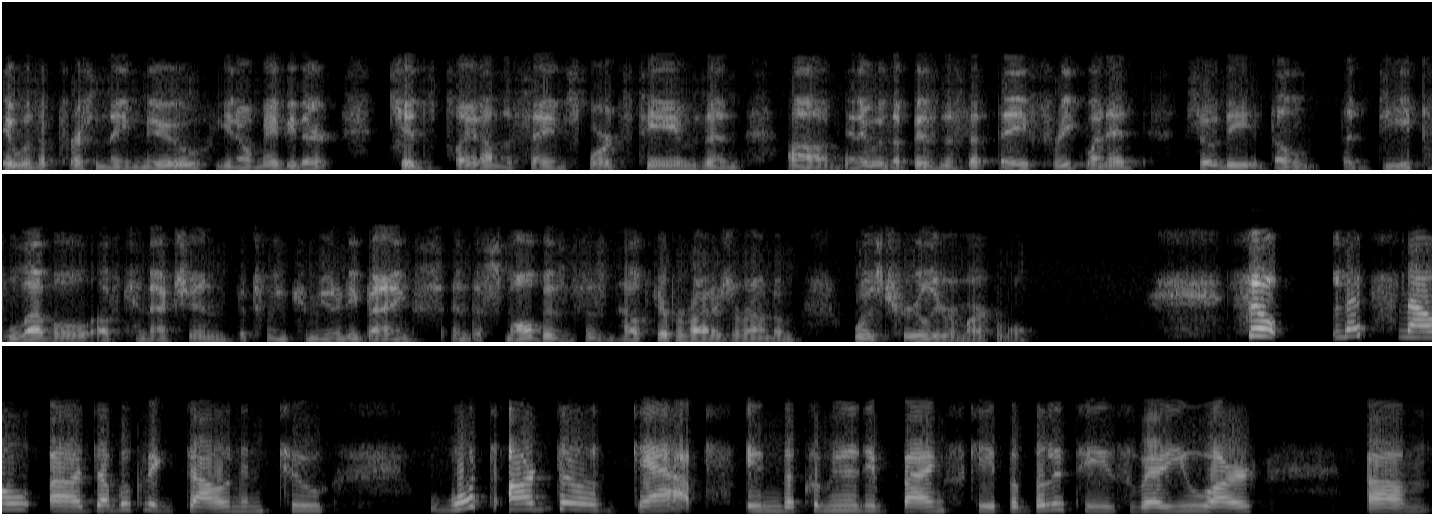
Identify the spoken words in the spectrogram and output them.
It was a person they knew you know maybe their kids played on the same sports teams and um and it was a business that they frequented so the, the, the deep level of connection between community banks and the small businesses and healthcare providers around them was truly remarkable. So let's now uh, double click down into what are the gaps in the community bank's capabilities where you are, um,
